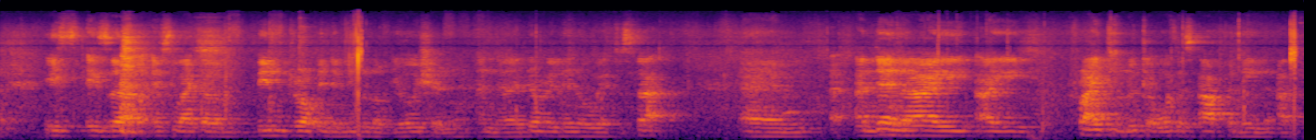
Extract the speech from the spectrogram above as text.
it's, it's, uh, it's like a being drop in the middle of the ocean, and I don't really know where to start. Um, and then I, I try to look at what is happening at,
